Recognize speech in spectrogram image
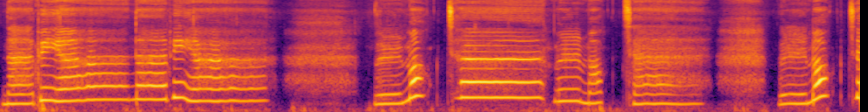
나비야 나비야. 물 먹자 물 먹자. 물 먹자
